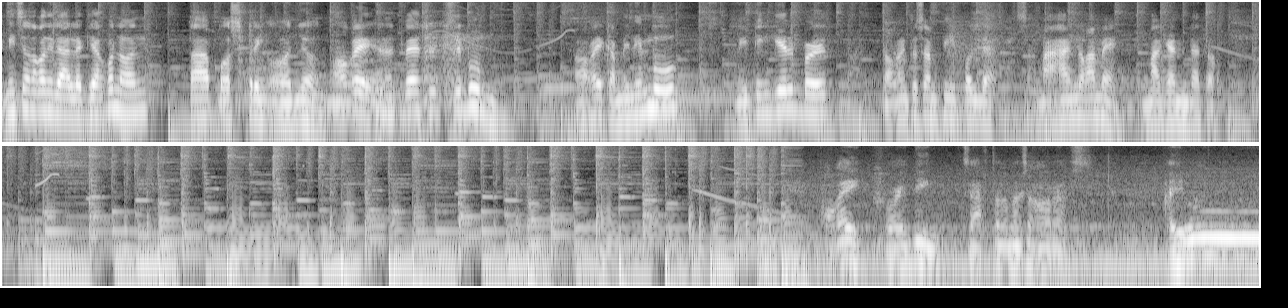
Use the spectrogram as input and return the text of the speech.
Minsan ako nilalagyan ko nun. Tapos spring onion. Okay, an adventure to Cebu. Okay, kami ni Moo, meeting Gilbert, talking to some people there. Samahan nyo kami. Maganda to. Okay, boarding. Sakto naman sa oras. Ayun.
